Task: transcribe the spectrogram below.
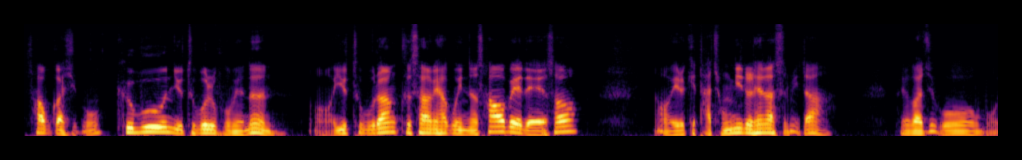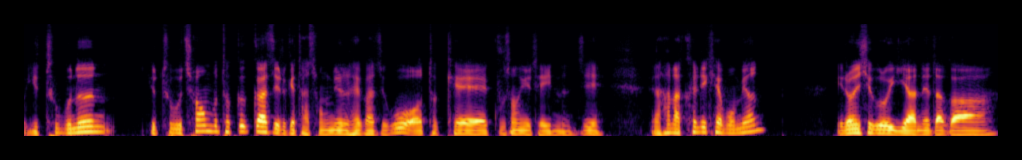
사업가시고 그분 유튜브를 보면은 어, 유튜브랑 그 사람이 하고 있는 사업에 대해서 어, 이렇게 다 정리를 해놨습니다. 그래가지고 뭐 유튜브는 유튜브 처음부터 끝까지 이렇게 다 정리를 해가지고 어떻게 구성이 돼 있는지 하나 클릭해 보면 이런 식으로 이 안에다가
